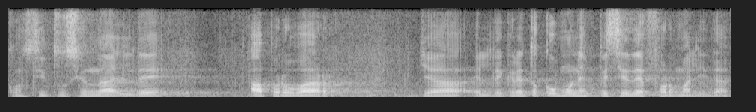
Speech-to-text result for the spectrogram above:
constitucional de aprobar ya el decreto como una especie de formalidad.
